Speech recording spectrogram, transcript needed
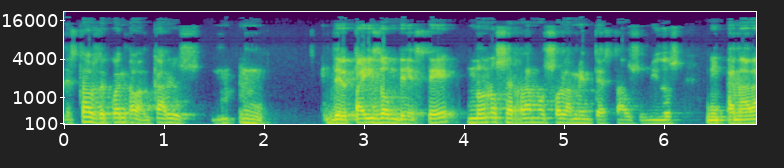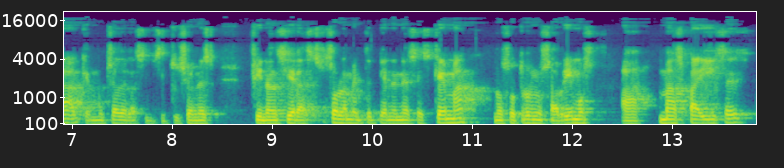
estados de cuenta bancarios del país donde esté, no nos cerramos solamente a Estados Unidos ni Canadá, que muchas de las instituciones financieras solamente tienen ese esquema, nosotros nos abrimos a más países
